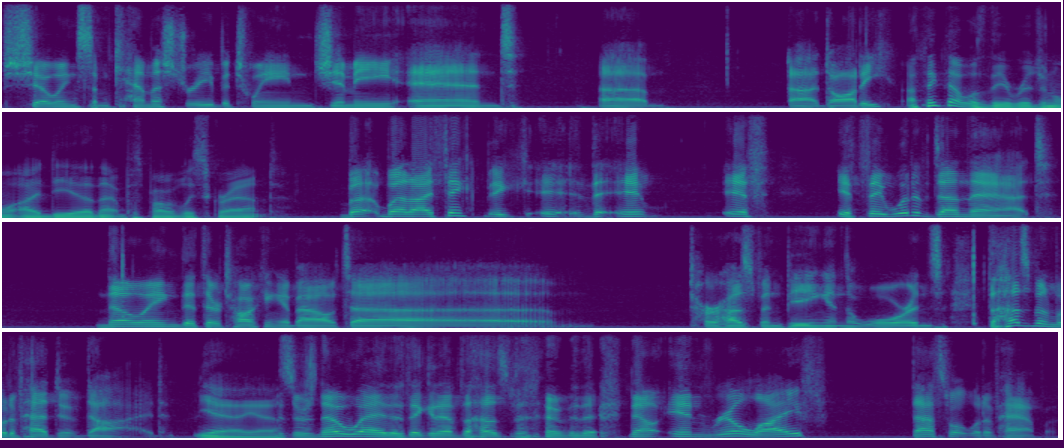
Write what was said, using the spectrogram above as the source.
showing some chemistry between Jimmy and um, uh, Dottie. I think that was the original idea that was probably scrapped. But but I think bec- it, it, if if they would have done that, knowing that they're talking about uh, her husband being in the war, and the husband would have had to have died Yeah, yeah. because there's no way that they could have the husband over there. Now in real life, that's what would have happened.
